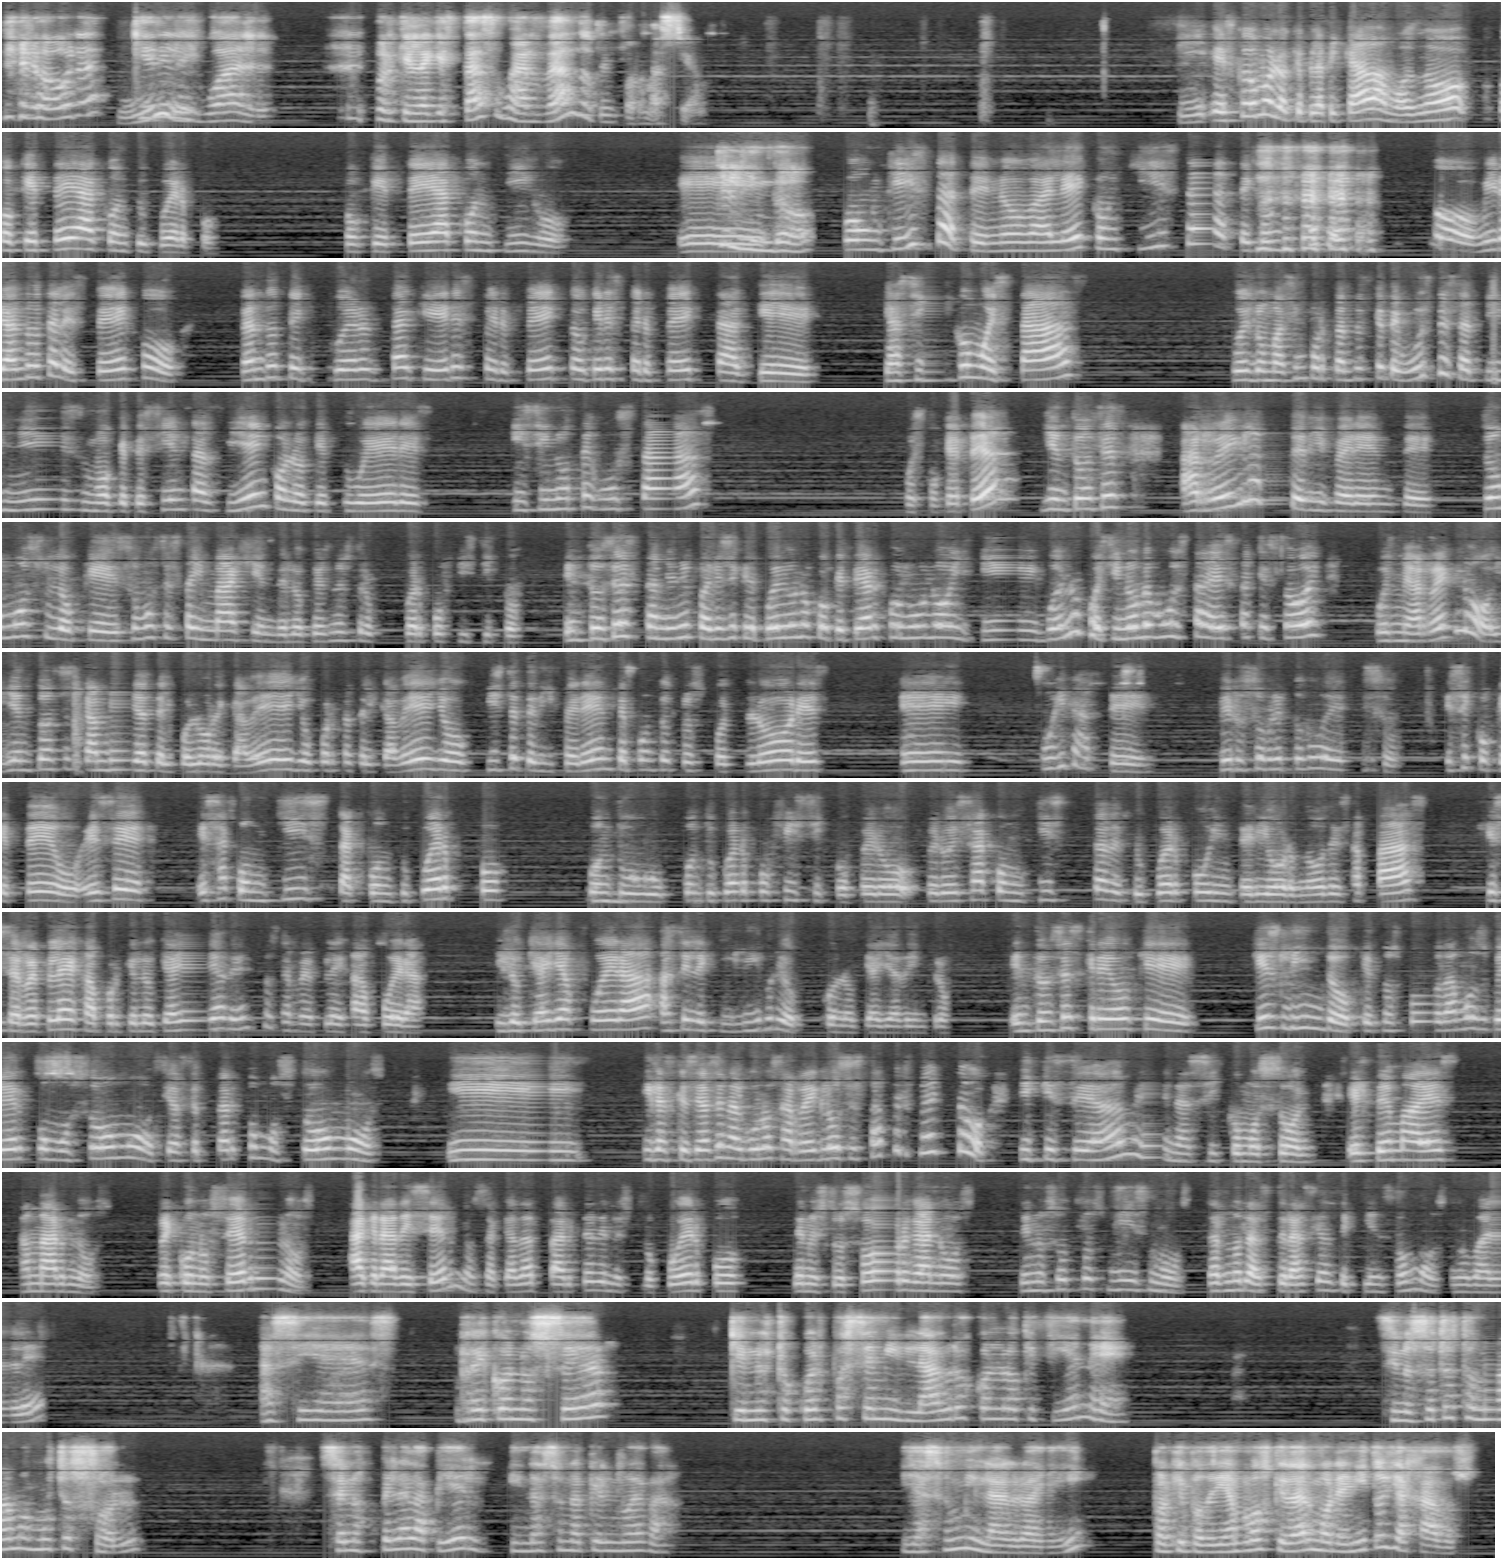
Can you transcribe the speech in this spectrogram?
pero ahora quiere la igual, porque en la que estás guardando tu información. Sí, es como lo que platicábamos, ¿no? Coquetea con tu cuerpo, coquetea contigo. Qué eh, lindo. Conquístate, ¿no vale? Conquístate, conquístate mirándote al espejo, dándote cuenta que eres perfecto, que eres perfecta, que, que así como estás, pues lo más importante es que te gustes a ti mismo, que te sientas bien con lo que tú eres. Y si no te gustas, pues coquetea y entonces arréglate diferente. Somos lo que somos esta imagen de lo que es nuestro cuerpo físico. Entonces también me parece que puede uno coquetear con uno y, bueno, pues si no me gusta esta que soy, pues me arreglo y entonces cámbiate el color de cabello, córtate el cabello, vístete diferente, ponte otros colores, eh, cuídate, pero sobre todo eso, ese coqueteo, ese, esa conquista con tu cuerpo con tu, con tu cuerpo físico, pero, pero esa conquista de tu cuerpo interior, ¿no? De esa paz que se refleja, porque lo que hay adentro se refleja afuera y lo que hay afuera hace el equilibrio con lo que hay adentro. Entonces creo que, que es lindo que nos podamos ver como somos y aceptar como somos y, y las que se hacen algunos arreglos está perfecto y que se amen así como son. El tema es amarnos, reconocernos, agradecernos a cada parte de nuestro cuerpo, de nuestros órganos, de nosotros mismos, darnos las gracias de quién somos, ¿no vale? Así es, reconocer que nuestro cuerpo hace milagros con lo que tiene. Si nosotros tomamos mucho sol, se nos pela la piel y nace una piel nueva. Y hace un milagro ahí, porque podríamos quedar morenitos y ajados,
